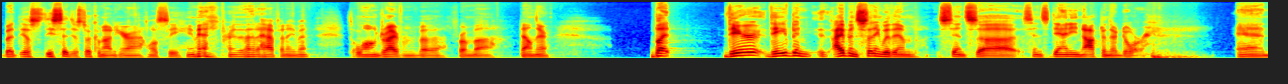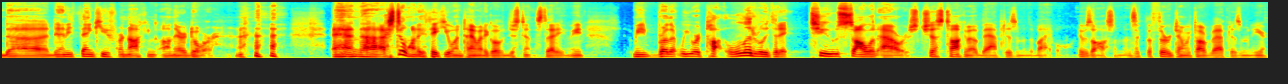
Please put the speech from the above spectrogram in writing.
but they said they'll still come out here. We'll see. Amen. Pray that happen. Amen. It's a long drive from uh, from uh, down there. But they're they've been. I've been studying with them since uh, since Danny knocked on their door. And uh, Danny, thank you for knocking on their door. and uh, I still want to take you one time when I go just in the study. I mean, I mean, brother, we were taught literally today two solid hours just talking about baptism in the Bible. It was awesome. It's like the third time we talked about baptism in a year.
